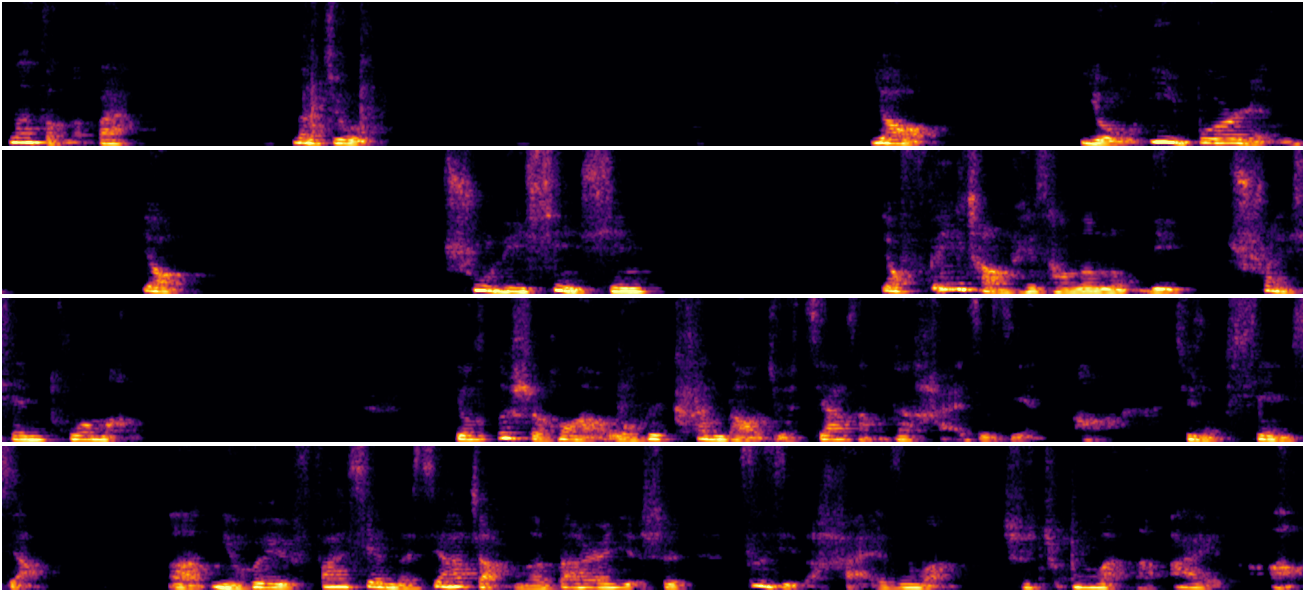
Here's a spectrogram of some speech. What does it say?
那怎么办？那就要。有一波人要树立信心，要非常非常的努力，率先脱盲。有的时候啊，我会看到就家长跟孩子间啊这种现象啊，你会发现呢，家长呢，当然也是自己的孩子嘛，是充满了爱的啊，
